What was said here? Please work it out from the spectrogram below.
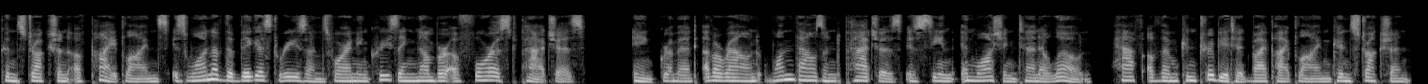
construction of pipelines is one of the biggest reasons for an increasing number of forest patches. Increment of around 1,000 patches is seen in Washington alone, half of them contributed by pipeline construction.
